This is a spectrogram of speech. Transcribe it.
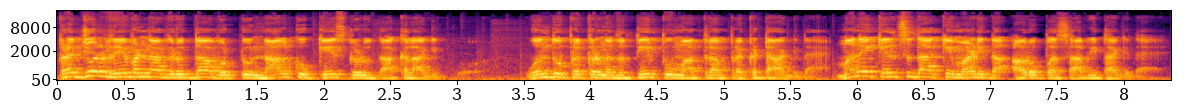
ಪ್ರಜ್ವಲ್ ರೇವಣ್ಣ ವಿರುದ್ಧ ಒಟ್ಟು ನಾಲ್ಕು ಕೇಸ್ಗಳು ದಾಖಲಾಗಿದ್ವು. ಒಂದು ಪ್ರಕರಣದ ತೀರ್ಪು ಮಾತ್ರ ಪ್ರಕಟ ಆಗಿದೆ. ಮನೆ ಕೆಲಸದಾಕೆ ಮಾಡಿದ್ದ ಆರೋಪ ಸಾಬೀತಾಗಿದೆ.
